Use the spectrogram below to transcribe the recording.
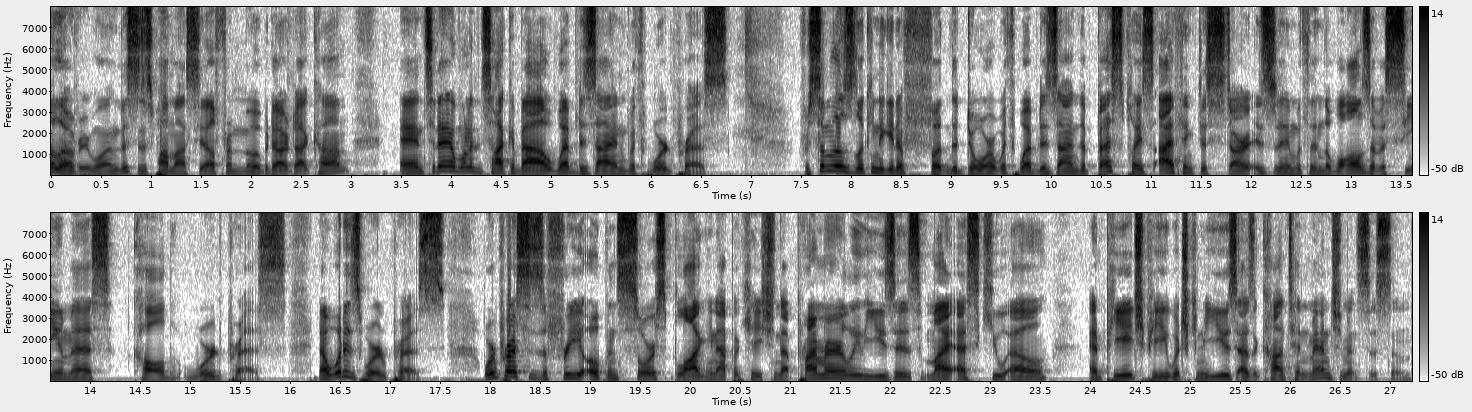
Hello, everyone. This is Paul Maciel from MoeBedard.com, and today I wanted to talk about web design with WordPress. For some of those looking to get a foot in the door with web design, the best place I think to start is in within the walls of a CMS called WordPress. Now, what is WordPress? WordPress is a free open source blogging application that primarily uses MySQL and PHP, which can be used as a content management system.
